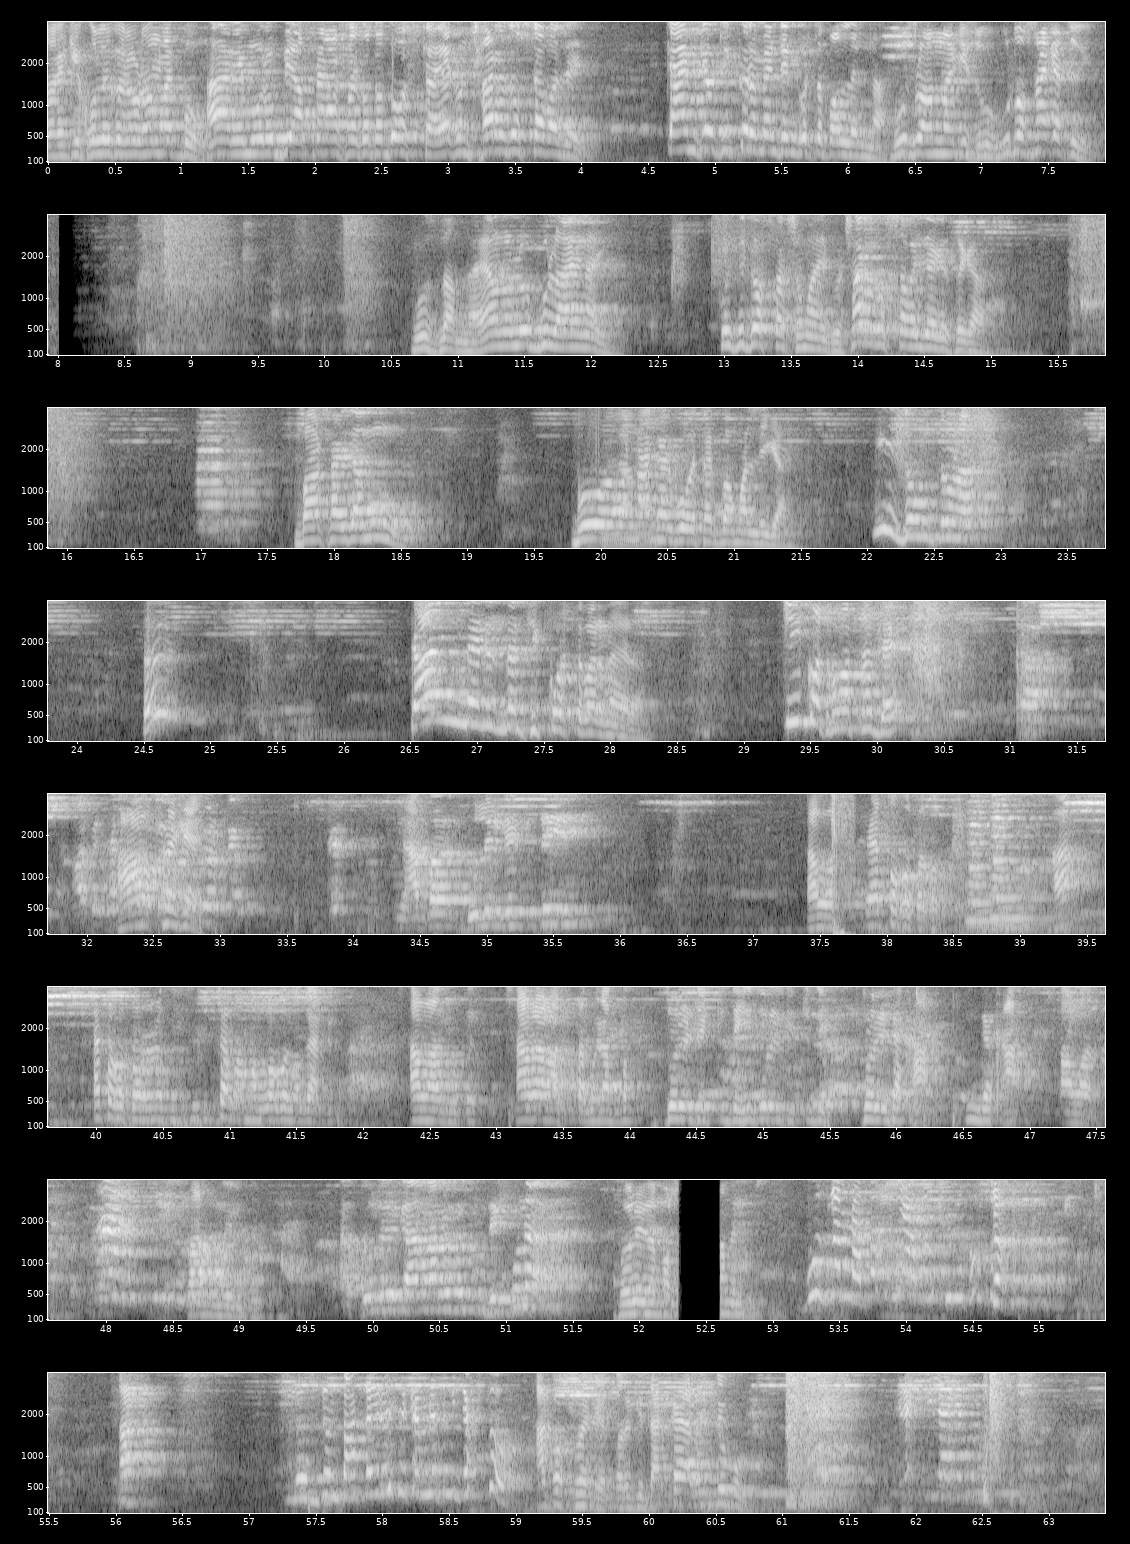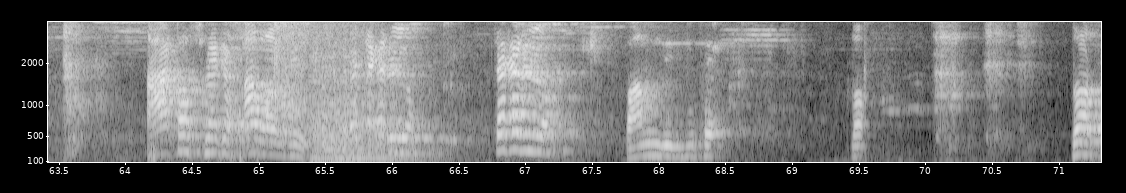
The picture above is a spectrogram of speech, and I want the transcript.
তোরা কি কোলে করে ওঠান লাগবো? আরে মুরব্বী আপনার আসার কথা দশটা এখন সাড়ে দশটা বাজে। টাইমটাও ঠিক করে মেনটেন করতে পারলেন না। বুঝলাম না কিছু উঠোস না কে তুই? বুঝলাম না এমন লোকগুলো আয় নাই। কইছি দশটার সময় আইব সাড়ে দশটা বাজে গেছে গা। বাসায় যামু। বউ আবার নাকার বউ থাকব আমার লিগা। কি যন্ত্রণা। টাইম ম্যানেজমেন্ট ঠিক করতে পারে না এরা। কি কথাবার্তা দেয়? আস না কে আবার দলিল দেখতে আল্লাহ এত কথা কষ্ট হ্যাঁ? এত কথা আমার লগে লগে আমি আল্লাহ রূপে সারা রাস্তা বের আব্বা দলিলটা একটু দেখি দলিলটা একটু দেখি দলিলটা খা দেখা আল্লাহ দলিল কার নামে করছেন দেখব না? দলিল আমার নামে। বুঝলাম না তুমি এমন শুরু করছ? হ্যাঁ লোকজন তাড়াতাড়ি রয়েছে কেমনে তুমি দেখছ? আটস মেঘে তোর কি ধাক্কা আড়াই দেবো? এটা কি লাগে? আটস মেঘে সাল আসবে টাকা দিল টাকা দিল। বাম দিন বুথে ধর।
